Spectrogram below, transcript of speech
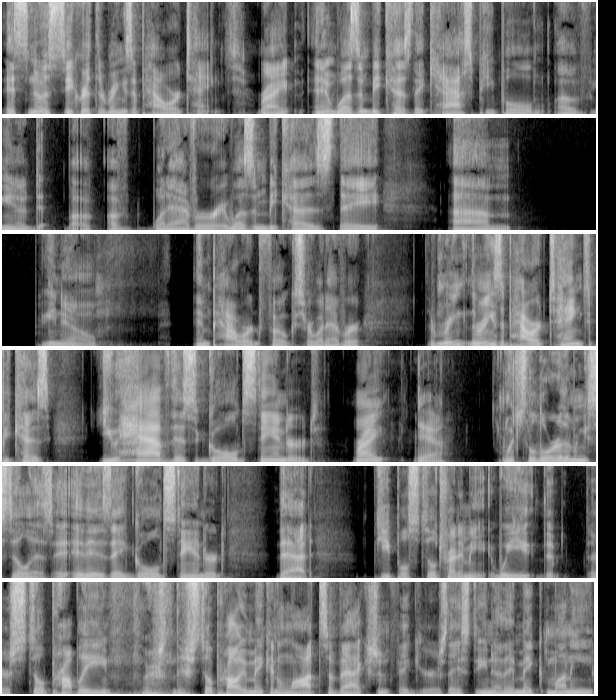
it's no secret the Rings of Power tanked, right? And it wasn't because they cast people of you know of, of whatever. It wasn't because they um, you know, empowered folks or whatever. The ring, the Rings of Power tanked because you have this gold standard, right? Yeah. Which the Lord of the Rings still is. It, it is a gold standard that people still try to meet. We they're still probably they're still probably making lots of action figures. They you know they make money.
